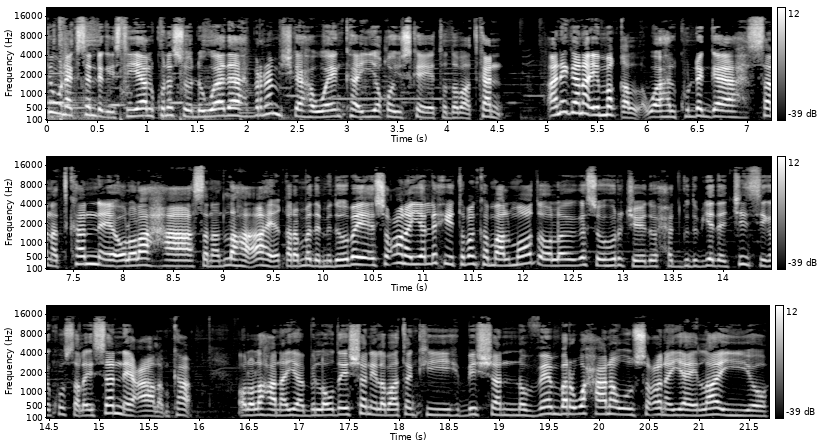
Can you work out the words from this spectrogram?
kulanti wanaagsan dhegaystayaal kuna soo dhowaada barnaamijka haweenka iyo qoyska ee toddobaadkan. Anigana imaqal waa halkudhegga sanadkan ee ololaha sanadlaha ah ee qaramada midoobay ee soconaya lix iyo tobanka maalmood oo lagaga soo horjeedo xadgudubyada jinsiga ku salaysan ee caalamka. Ololahan ayaa bilowday shan iyo labaatankii bishan nofembar waxaana uu soconayaa ilaa iyo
